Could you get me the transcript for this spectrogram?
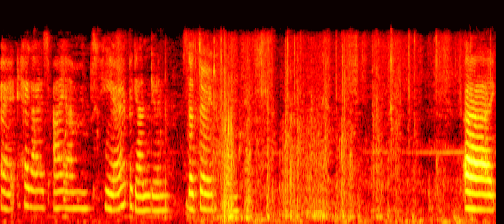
Alright, hey guys, I am here again doing the third one. I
